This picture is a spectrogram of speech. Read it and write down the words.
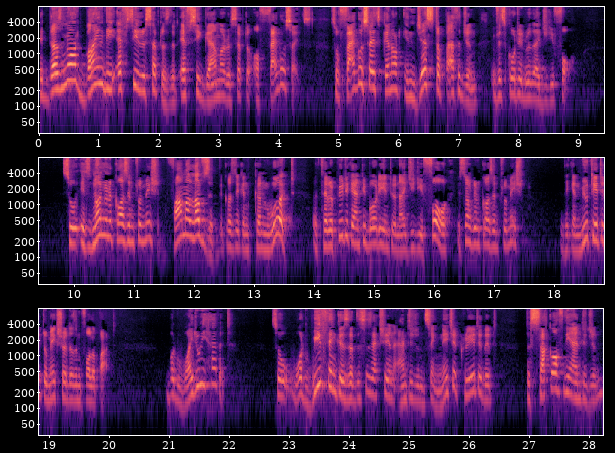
It does not bind the FC receptors, that FC gamma receptor of phagocytes. So phagocytes cannot ingest a pathogen if it's coated with IgG4. So it's not going to cause inflammation. Pharma loves it because they can convert a therapeutic antibody into an IgG4. It's not going to cause inflammation. They can mutate it to make sure it doesn't fall apart. But why do we have it? So what we think is that this is actually an antigen sink. Nature created it to suck off the antigen,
